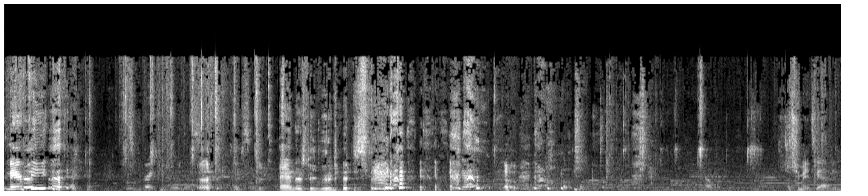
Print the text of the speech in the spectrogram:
Mayor Pete. Some great people in this. Great city. and there's Pete Buttigieg. Oh. That's Jermaine's guy, man.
